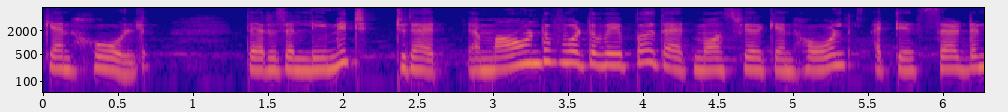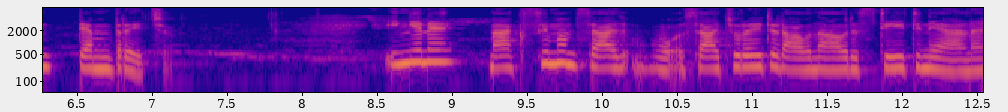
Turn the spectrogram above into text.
can hold. There is a limit to the amount of water vapor the atmosphere can hold at a certain temperature. ഇങ്ങനെ മാക്സിമം സാ സാച്ചുറേറ്റഡ് ആവുന്ന ആ ഒരു സ്റ്റേറ്റിനെയാണ്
